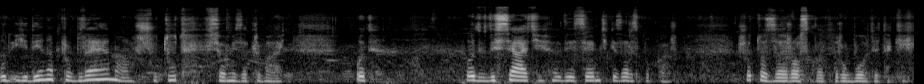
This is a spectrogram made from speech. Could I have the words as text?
Єдина проблема, що тут в сьомій закривають. От, от в 10, в 10, я вам тільки зараз покажу. Що то за розклад роботи такий?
